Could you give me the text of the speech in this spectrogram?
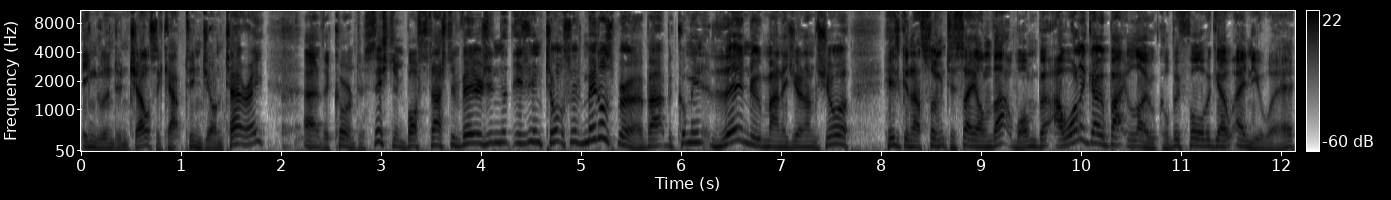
England and Chelsea captain John Terry, uh, the current assistant boss at Aston Villa, is in, is in talks with Middlesbrough about becoming their new manager. And I'm sure he's going to have something to say on that one. But I want to go back local before we go anywhere.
